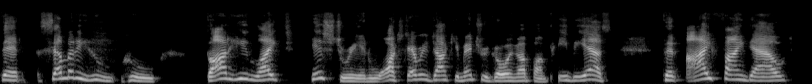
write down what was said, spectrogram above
that somebody who, who thought he liked history and watched every documentary going up on PBS that I find out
